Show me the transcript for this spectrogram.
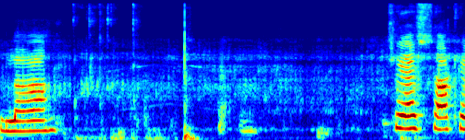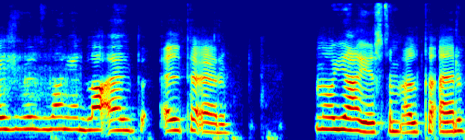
Dla. Czy jest jakieś wyzwanie dla LP, LPR? No ja jestem LPR.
